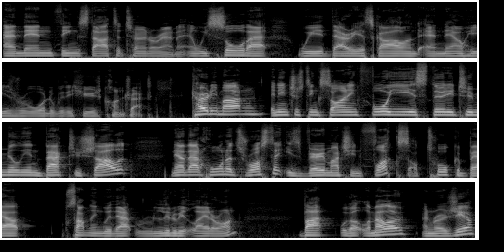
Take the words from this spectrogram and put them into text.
and then things start to turn around. And we saw that with Darius Garland, and now he is rewarded with a huge contract. Cody Martin, an interesting signing, four years, 32 million back to Charlotte. Now that Hornets roster is very much in flux. I'll talk about something with that a little bit later on. But we've got LaMelo and Rozier.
